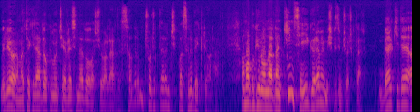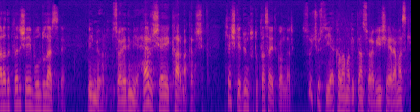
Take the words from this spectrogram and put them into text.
Biliyorum ötekiler de okulun çevresinde dolaşıyorlardı. Sanırım çocukların çıkmasını bekliyorlardı. Ama bugün onlardan kimseyi görememiş bizim çocuklar. Belki de aradıkları şeyi buldular size. Bilmiyorum. Söyledim ya her şey karma karışık. Keşke dün tutuklasaydık onları. Suçüstü yakalamadıktan sonra bir işe yaramaz ki.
